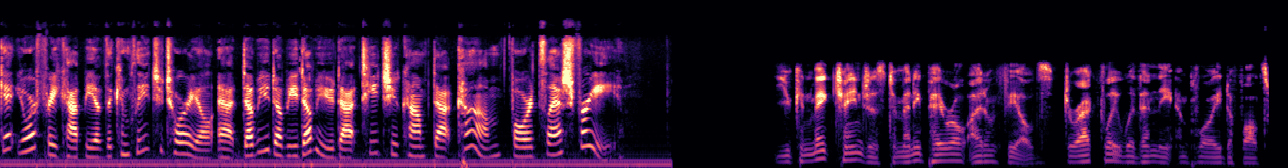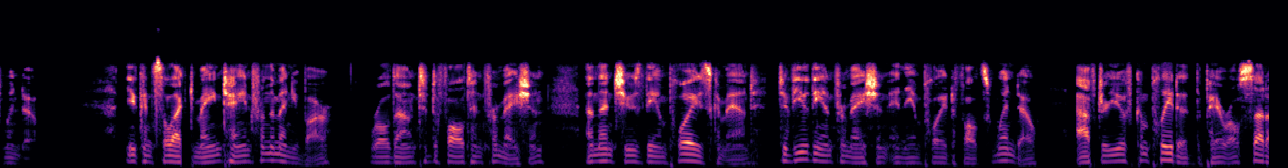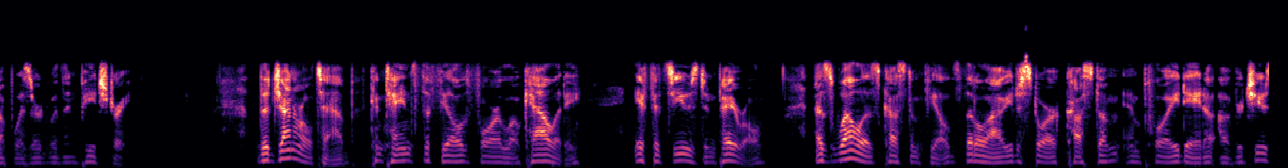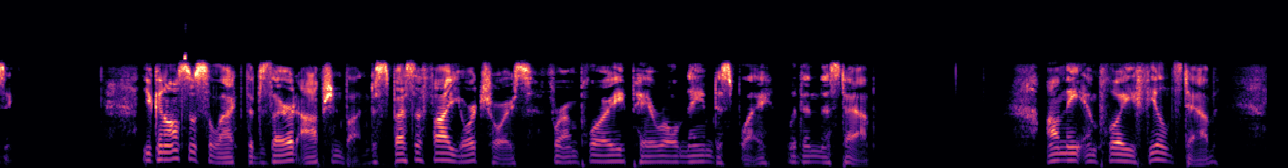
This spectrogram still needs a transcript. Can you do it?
Get your free copy of the complete tutorial at www.teachucomp.com forward slash free. You can make changes to many payroll item fields directly within the Employee Defaults window. You can select Maintain from the menu bar, roll down to Default Information, and then choose the Employees command to view the information in the Employee Defaults window after you have completed the Payroll Setup wizard within Peachtree. The General tab contains the field for locality, if it's used in payroll, as well as custom fields that allow you to store custom employee data of your choosing. You can also select the desired option button to specify your choice for employee payroll name display within this tab. On the Employee Fields tab,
